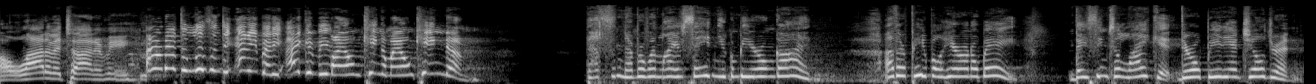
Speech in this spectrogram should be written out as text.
a lot of autonomy. I don't have to listen to anybody. I can be my own king of my own kingdom. That's the number one lie of Satan. You can be your own God. Other people hear and obey. They seem to like it. They're obedient children.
